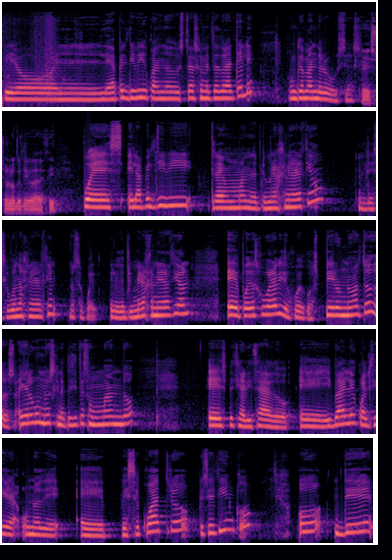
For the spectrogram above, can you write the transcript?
pero el de Apple TV cuando estás conectado a la tele, ¿con qué mando lo usas? eso es lo que te iba a decir. Pues el Apple TV trae un mando de primera generación, el de segunda generación no se puede, pero de primera generación eh, puedes jugar a videojuegos, pero no a todos. Hay algunos que necesitas un mando eh, especializado eh, y vale cualquiera, uno de eh, PS4, PS5 o de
